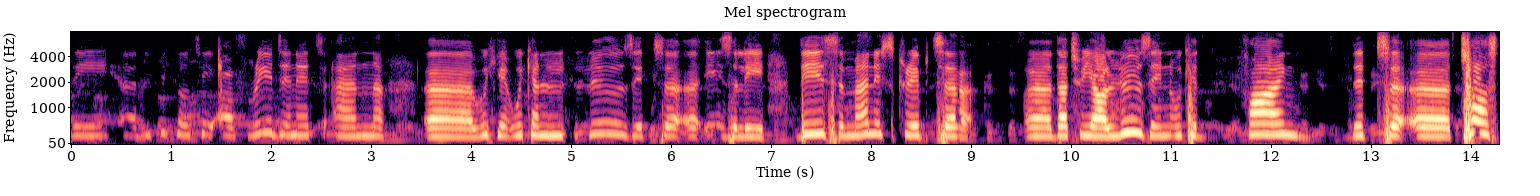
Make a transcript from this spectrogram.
the difficulty of reading it and uh, we can we can lose it uh, easily. These manuscripts uh, that we are losing, we could find it just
